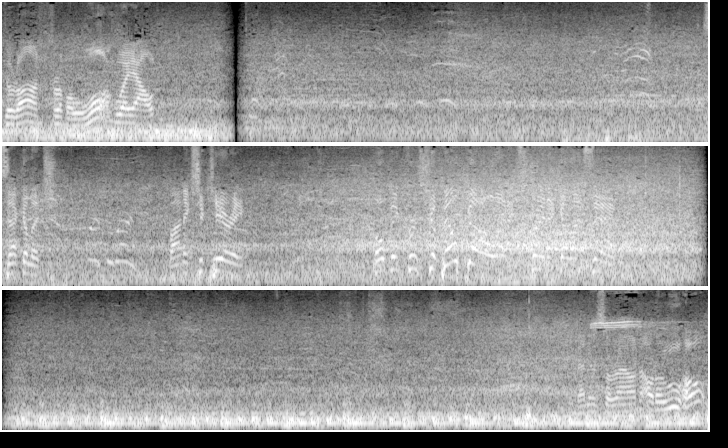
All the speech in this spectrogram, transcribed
Duran from a long way out. Sekulic finding Shaqiri. Hoping for Przybylko and it's straight at Gallese. Around Araujo.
